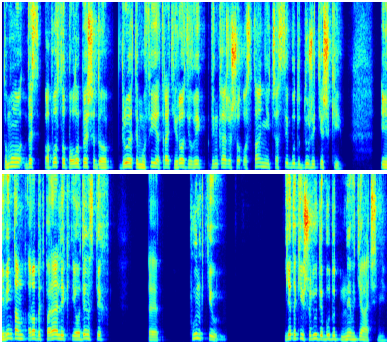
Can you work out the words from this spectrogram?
Тому десь апостол Павло пише до 2 Тимофія, 3 розділ, він- каже, що останні часи будуть дуже тяжкі. І він там робить перелік, і один з тих е, пунктів є такий, що люди будуть невдячні.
